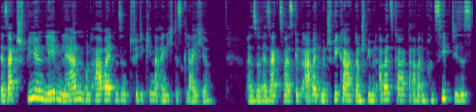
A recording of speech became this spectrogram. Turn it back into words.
der sagt, Spielen, Leben, Lernen und Arbeiten sind für die Kinder eigentlich das Gleiche. Also er sagt zwar, es gibt Arbeit mit Spielcharakter und Spiel mit Arbeitscharakter, aber im Prinzip dieses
